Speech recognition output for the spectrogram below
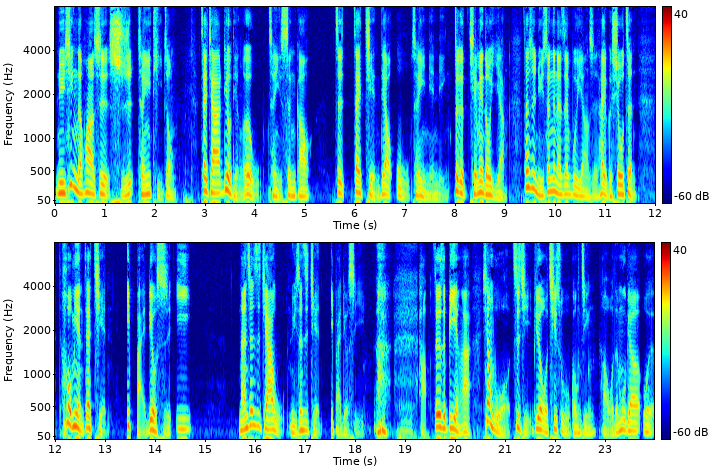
女性的话是十乘以体重，再加六点二五乘以身高，这再减掉五乘以年龄，这个前面都一样。但是女生跟男生不一样是，它有个修正，后面再减一百六十一，男生是加五，女生是减一百六十一。好，这个是 BMR。像我自己，比如我七十五公斤，好，我的目标我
